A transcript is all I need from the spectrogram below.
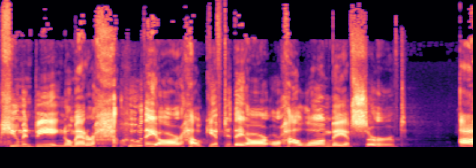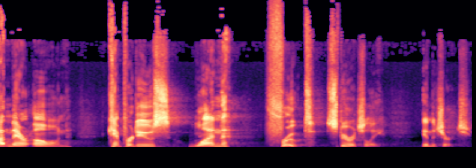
human being, no matter how, who they are, how gifted they are, or how long they have served, on their own can produce one fruit spiritually in the church.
